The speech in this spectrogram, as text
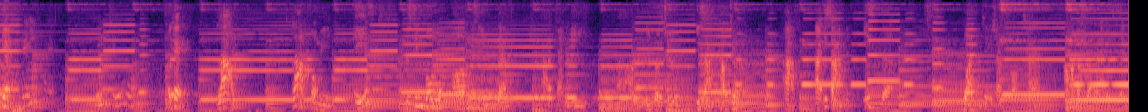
Okay. Okay, love. Love for me is the symbol of things that uh, can be uh, referred to Isan culture. Uh, uh, Isan is the one tradition of Thailand. I'm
